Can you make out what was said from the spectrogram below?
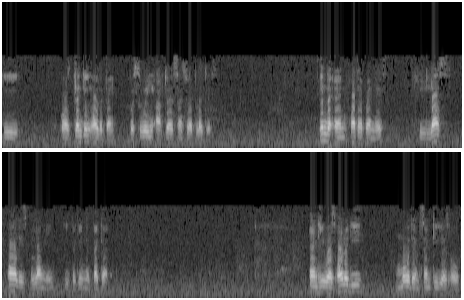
He was drinking all the time, pursuing after sensual pleasures. In the end, what happened is he lost all his belongings. He became a beggar. And he was already more than 70 years old.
